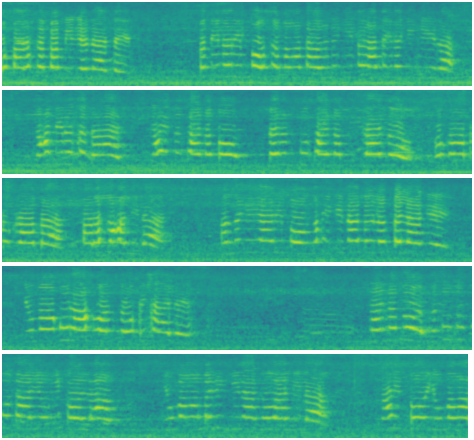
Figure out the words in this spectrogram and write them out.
o para sa pamilya natin. Pati na rin po sa mga tao na nakikita natin naghihirap, nakatira sa daan, kahit na sana po, meron po sana plano o mga programa para sa kanila. Ang nangyayari po, nakikinabang lang palagi yung mga kurakot na opisyales. Sana po, matuto po tayong i-call out yung mga maling ginagawa nila. Kahit po yung mga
